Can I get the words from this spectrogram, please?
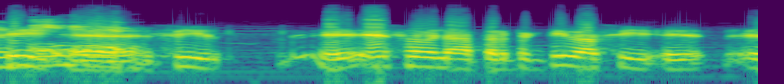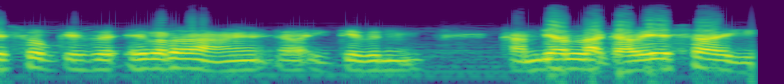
Sí, eh, sí, eh, eso de la perspectiva, sí, eh, eso que es, es verdad, eh, hay que cambiar la cabeza y,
